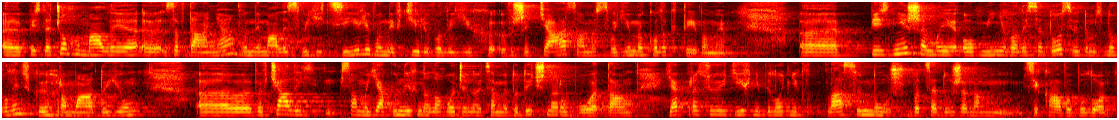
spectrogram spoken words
Е, Після чого мали е, завдання, вони мали свої цілі, вони втілювали їх в життя саме своїми колективами. Е, Пізніше ми обмінювалися досвідом з Новолинською громадою, вивчали саме, як у них налагоджена ця методична робота, як працюють їхні пілотні класи НУШ, бо це дуже нам цікаво було.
